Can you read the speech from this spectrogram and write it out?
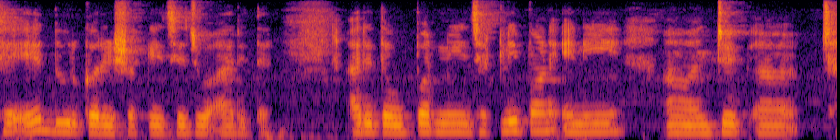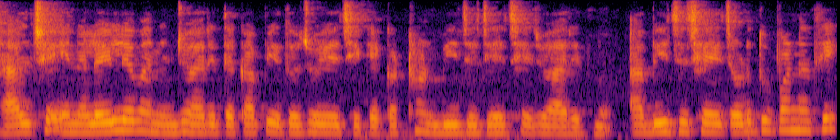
છે એ દૂર કરી શકીએ છીએ જો આ રીતે. આ રીતે ઉપરની જેટલી પણ એની જે છાલ છે એને લઈ લેવાની જો આ રીતે કાપીએ તો જોઈએ છીએ કે કઠણ બીજ જે છે જો આ રીતનું, આ બીજ છે એ ચડતું પણ નથી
